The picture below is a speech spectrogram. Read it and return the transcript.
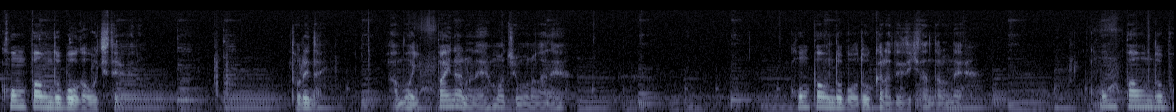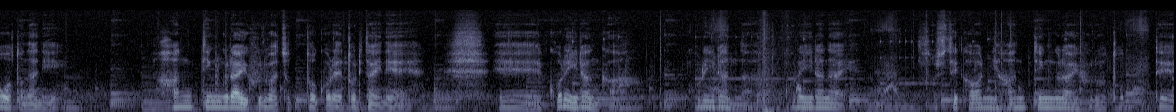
コンパウンド棒が落ちてるけど。取れない。あもういっぱいなのね持ち物がね。コンパウンド棒どっから出てきたんだろうね。コンパウンド棒と何？ハンティングライフルはちょっとこれ取りたいね。えー、これいらんか。これいらんな。これいらない。そして代わりにハンティングライフルを取って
